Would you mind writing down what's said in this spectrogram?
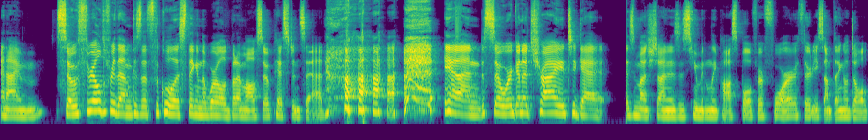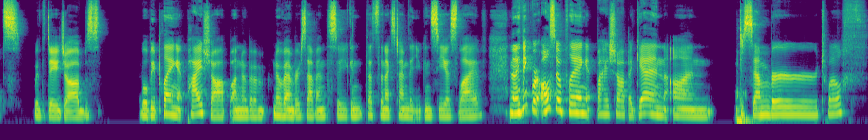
And I'm so thrilled for them because that's the coolest thing in the world, but I'm also pissed and sad. and so we're going to try to get as much done as is humanly possible for four 30 something adults with day jobs. We'll be playing at Pie Shop on November, November 7th. So you can, that's the next time that you can see us live. And then I think we're also playing at Pie Shop again on December 12th.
